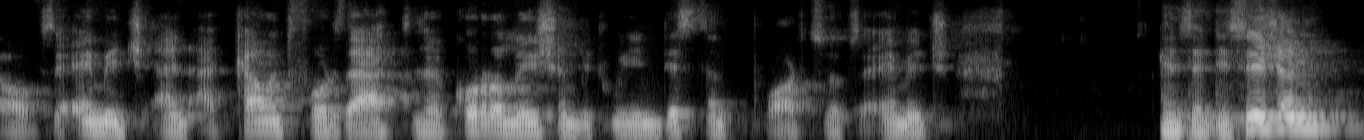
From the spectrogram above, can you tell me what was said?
of the image and account for that, the correlation between distant parts of the image in the decision.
